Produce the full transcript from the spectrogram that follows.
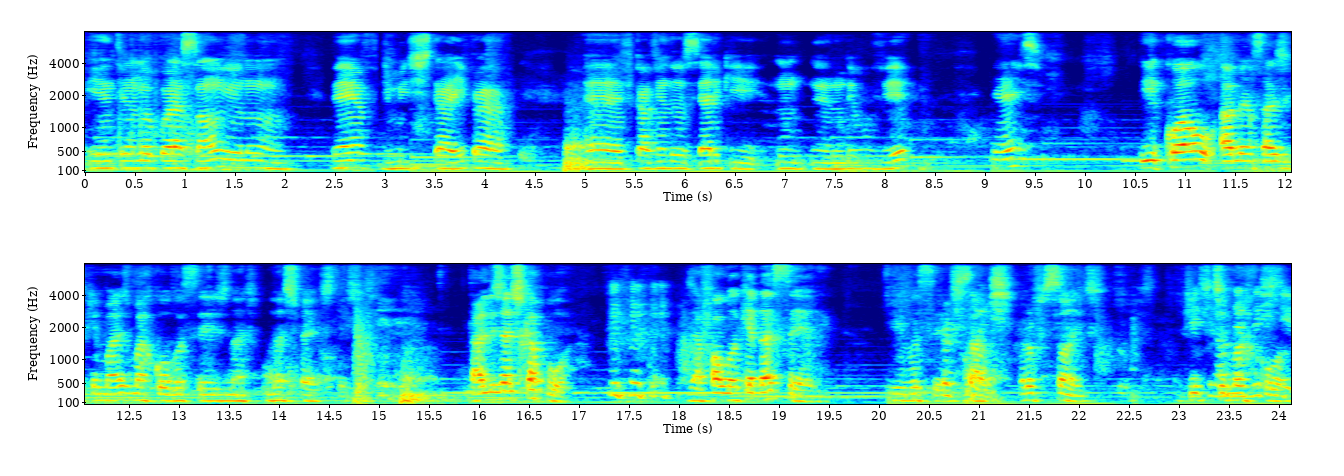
e entrei no meu coração e eu não venho de me distrair pra é, ficar vendo série que não, eu não devo ver. E é isso. E qual a mensagem que mais marcou vocês nas, nas festas? Thales já escapou. já falou que é da série. E você? Profissões. Fala. Profissões. Que, que gente te não marcou?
